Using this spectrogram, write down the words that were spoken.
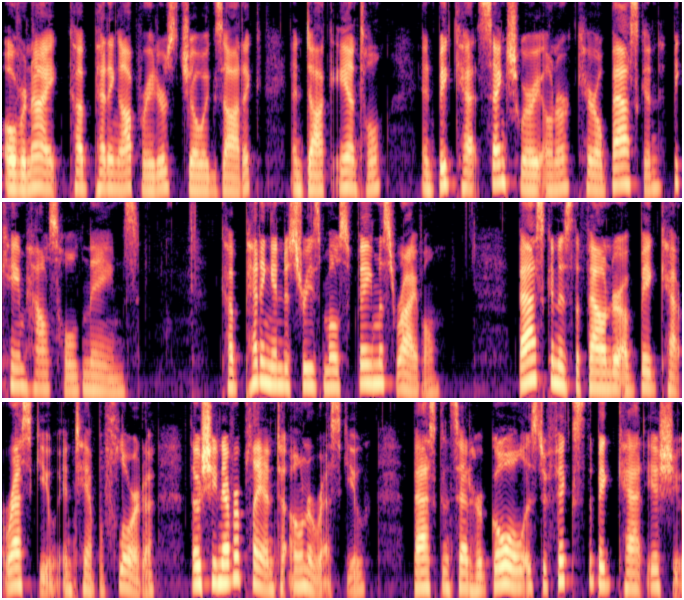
Overnight, cub petting operators Joe Exotic and Doc Antle and Big Cat Sanctuary owner Carole Baskin became household names. Cub petting industry's most famous rival. Baskin is the founder of Big Cat Rescue in Tampa, Florida, though she never planned to own a rescue. Baskin said her goal is to fix the big cat issue,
